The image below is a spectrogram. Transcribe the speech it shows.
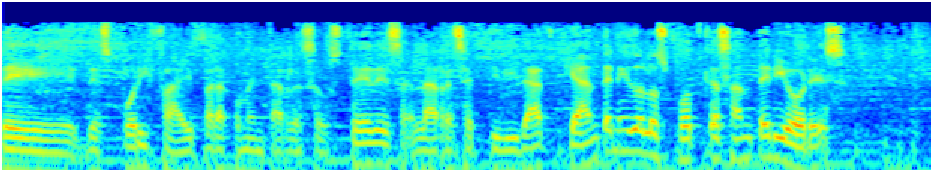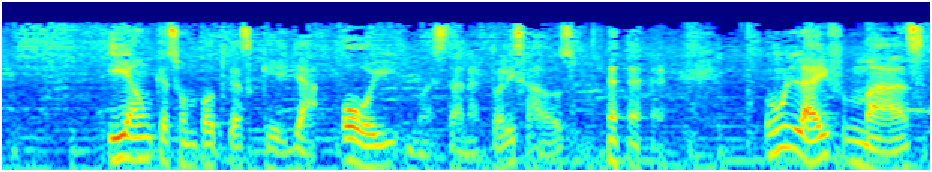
de, de, Spotify para comentarles a ustedes la receptividad que han tenido los podcasts anteriores. Y aunque son podcasts que ya hoy no están actualizados, un live más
